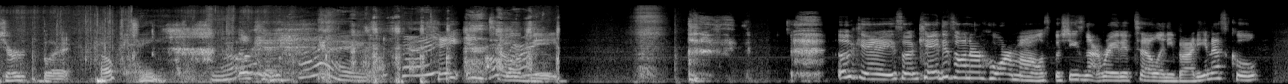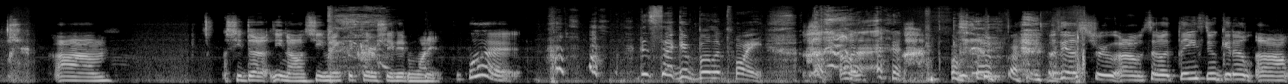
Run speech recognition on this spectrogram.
Jerk butt. Okay. Okay, Hey, okay. Kate and Toby. okay, so Kate is on her hormones, but she's not ready to tell anybody, and that's cool. Um, she does, you know, she makes it clear she didn't want it. What? The second bullet point. That's true. Um, so things do get a. Um,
